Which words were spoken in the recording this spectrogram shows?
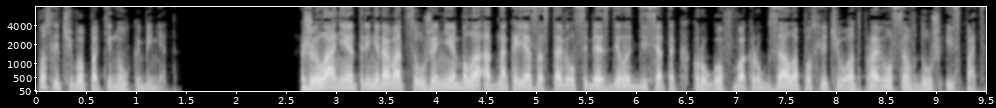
после чего покинул кабинет. Желания тренироваться уже не было, однако я заставил себя сделать десяток кругов вокруг зала, после чего отправился в душ и спать.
